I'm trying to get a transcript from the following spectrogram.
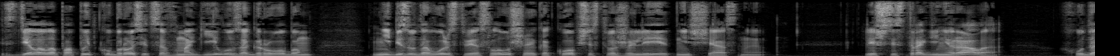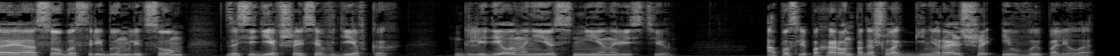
сделала попытку броситься в могилу за гробом, не без удовольствия слушая, как общество жалеет несчастную. Лишь сестра генерала, худая особа с рябым лицом, засидевшаяся в девках, глядела на нее с ненавистью, а после похорон подошла к генеральше и выпалила.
